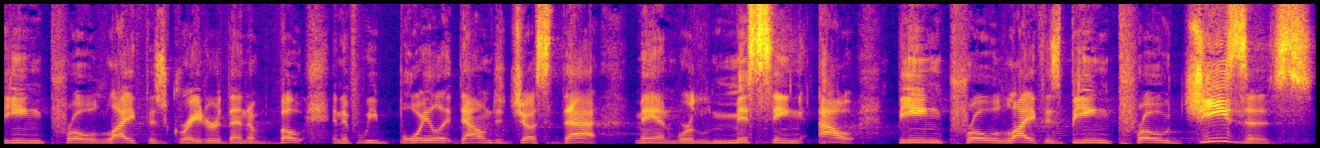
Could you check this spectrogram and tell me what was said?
Being pro life is greater than a vote. And if we boil it down to just that, man, we're missing out. Being pro life is being pro Jesus.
